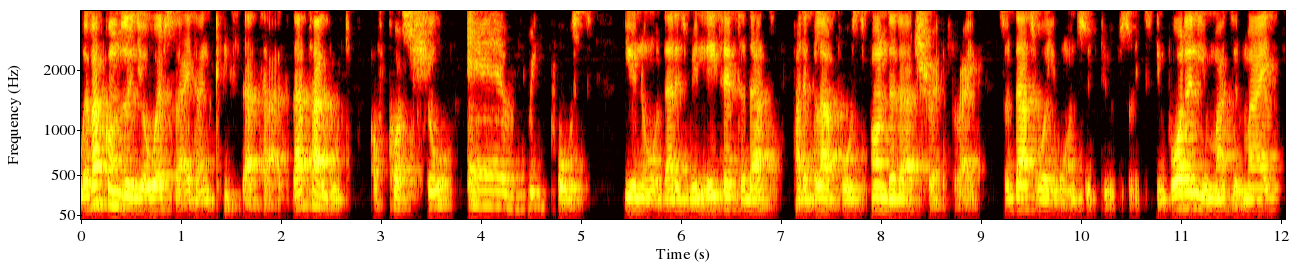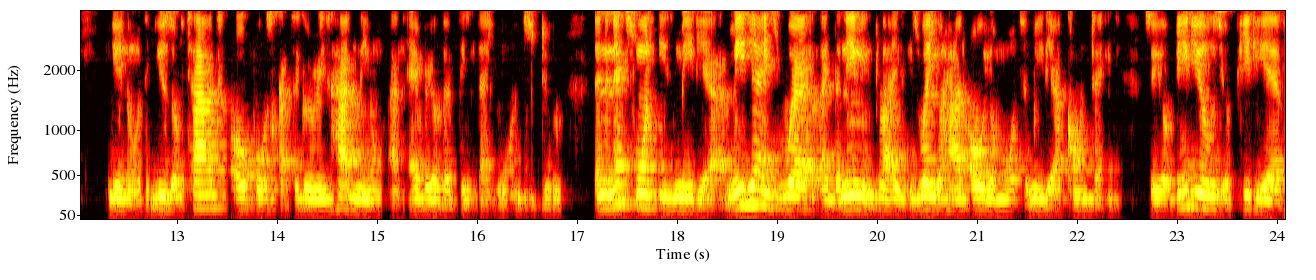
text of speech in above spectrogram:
Whoever comes on your website and clicks that tag, that tag would, of course, show every post you know that is related to that particular post under that thread, right? So that's what you want to do. So it's important you maximize, you know, the use of tags, all post categories, new, and every other thing that you want to do. Then the next one is media. Media is where, like the name implies, is where you had all your multimedia content. So your videos, your PDF,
